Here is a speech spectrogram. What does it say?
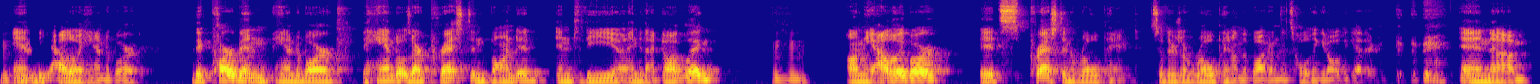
mm-hmm. and the alloy handlebar. The carbon handlebar, the handles are pressed and bonded into the, uh, into that dog leg. Mm-hmm. On the alloy bar, it's pressed and roll pinned. So there's a roll pin on the bottom that's holding it all together. and um,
